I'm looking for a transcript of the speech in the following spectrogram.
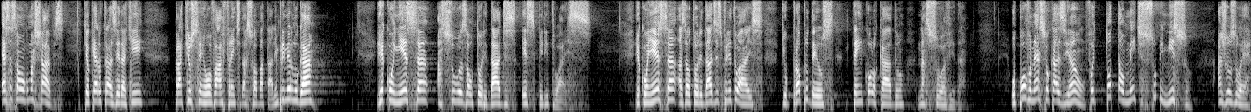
essas são algumas chaves que eu quero trazer aqui para que o Senhor vá à frente da sua batalha. Em primeiro lugar, reconheça as suas autoridades espirituais. Reconheça as autoridades espirituais que o próprio Deus tem colocado na sua vida. O povo nessa ocasião foi totalmente submisso a Josué.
